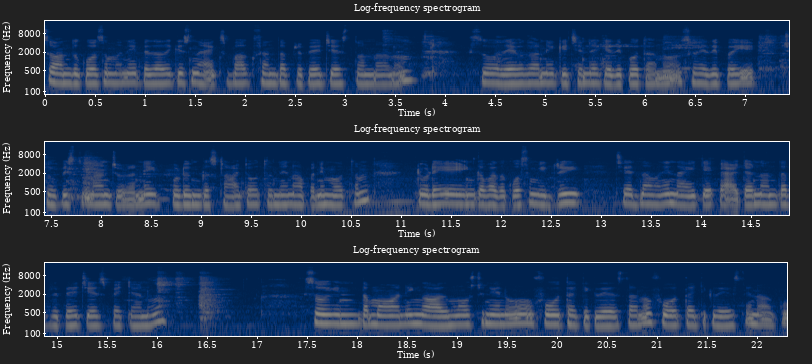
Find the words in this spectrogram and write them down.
సో అందుకోసమని పిల్లలకి స్నాక్స్ బాక్స్ అంతా ప్రిపేర్ చేస్తున్నాను. సో లేవగానే కిచెన్లోకి వెళ్ళిపోతాను. సో వెళ్ళిపోయి చూపిస్తున్నాను చూడండి. ఇప్పుడు ఇంకా స్టార్ట్ అవుతుంది నా పని మొత్తం. టుడే ఇంకా వాళ్ళ కోసం ఇడ్లీ చేద్దామని నైటే ప్యాటర్న్ అంతా ప్రిపేర్ చేసి పెట్టాను. సో ఇంత మార్నింగ్ ఆల్మోస్ట్ నేను ఫోర్ థర్టీకి వేస్తాను ఫోర్ థర్టీకి వేస్తే నాకు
